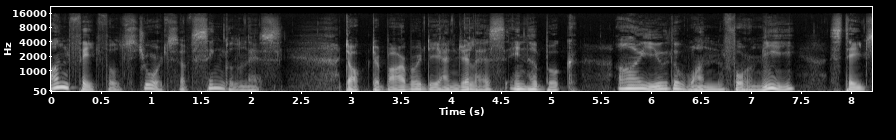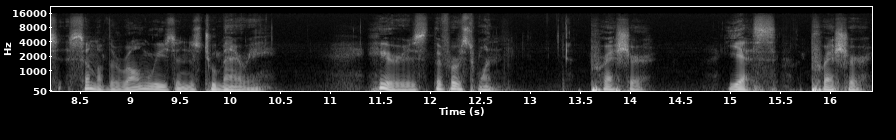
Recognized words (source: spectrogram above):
unfaithful stewards of singleness. Dr. Barbara DeAngelis, in her book, Are You the One for Me? states some of the wrong reasons to marry. Here's the first one pressure. Yes, pressure.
